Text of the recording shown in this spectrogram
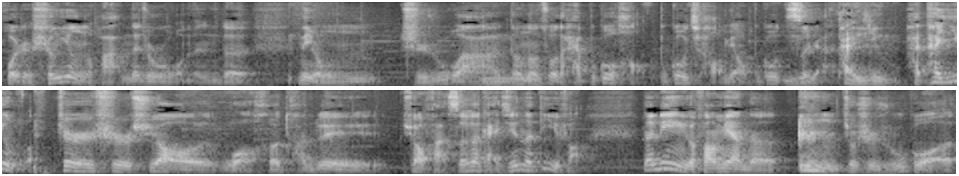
或者生硬的话，那就是我们的内容植入啊等等做的还不够好，不够巧妙，不够自然。太硬。还太硬了，这是需要我和团队需要反思和改进的地方。那另一个方面呢，就是如果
